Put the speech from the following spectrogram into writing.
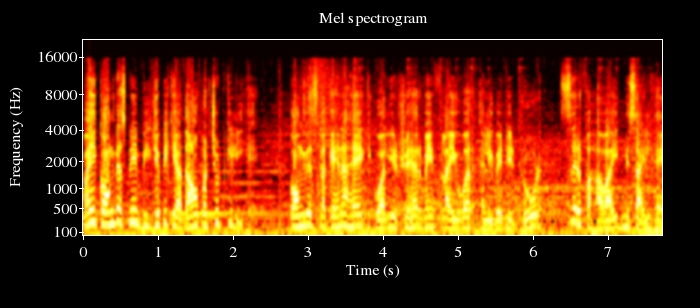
वहीं कांग्रेस ने बीजेपी की अदाओं पर चुटकी ली है। कांग्रेस का कहना है कि ग्वालियर शहर में फ्लाईओवर, एलिवेटेड रोड, सिर्फ़ हवाई मिसाइल है।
